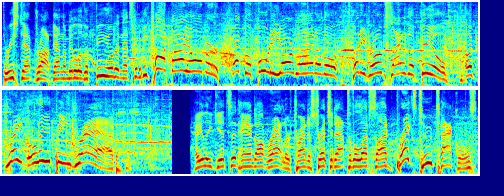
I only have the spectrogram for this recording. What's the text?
Three step drop down the middle of the field, and that's going to be caught by Ulmer at the 40 yard line on the Honey Grove side of the field. A great leaping grab. Haley gets it, handoff Rattler, trying to stretch it out to the left side, breaks two tackles,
